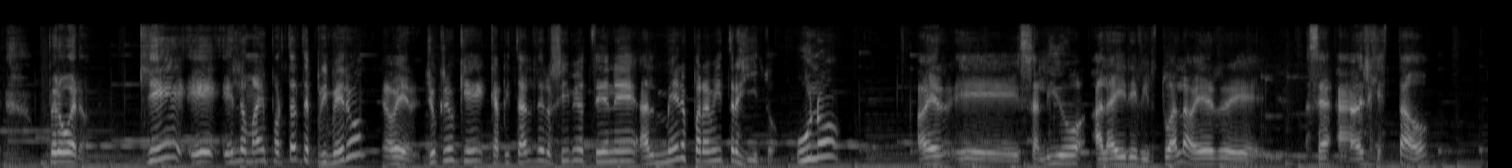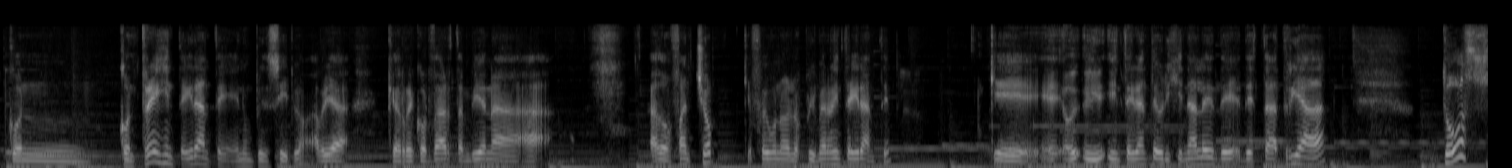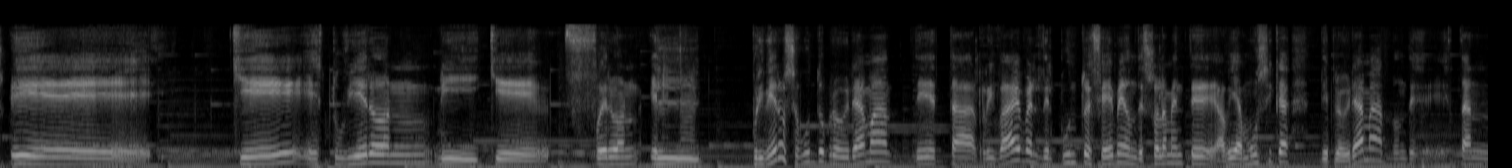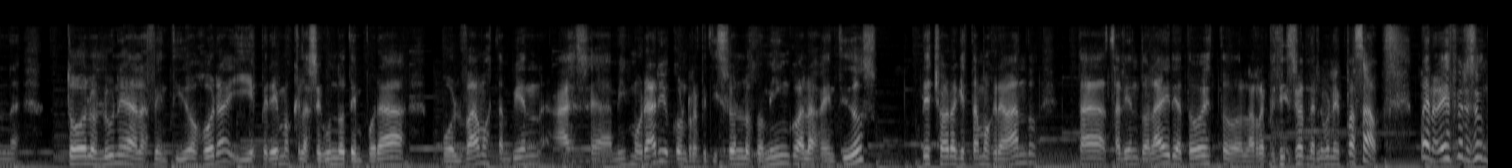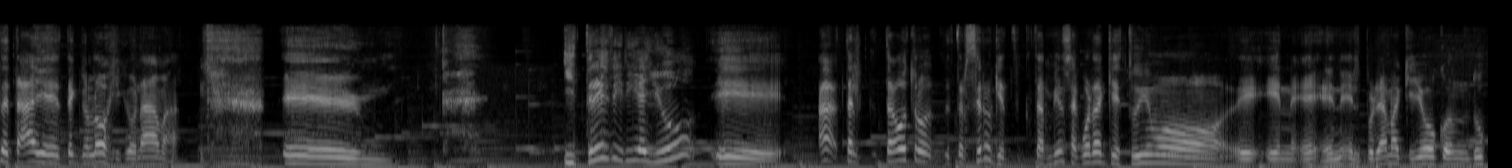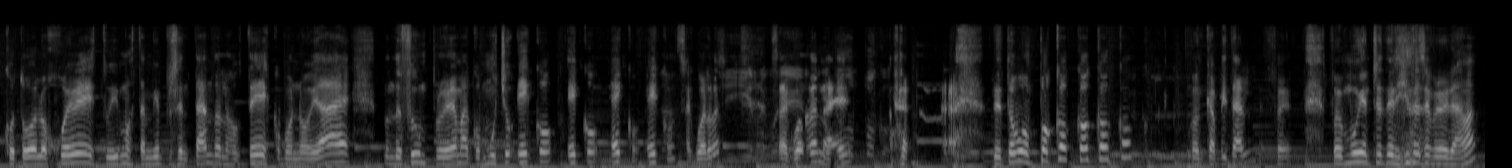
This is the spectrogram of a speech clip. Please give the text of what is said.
pero bueno, ¿qué eh, es lo más importante? Primero, a ver, yo creo que Capital de los Simios tiene al menos para mí tres hitos. Uno, haber eh, salido al aire virtual, haber, o sea, haber gestado con, con tres integrantes en un principio. Habría que recordar también a, a, Don Fan Chop, que fue uno de los primeros integrantes, que eh, integrantes originales de, de esta triada. Dos eh, que estuvieron y que fueron el primero o segundo programa de esta revival del punto FM donde solamente había música de programa donde están todos los lunes a las 22 horas y esperemos que la segunda temporada volvamos también a ese mismo horario con repetición los domingos a las 22 de hecho ahora que estamos grabando está saliendo al aire a todo esto, la repetición del lunes pasado. Bueno, es, pero es un detalle tecnológico, nada más. Eh, y tres diría yo, eh, ah, está otro tercero que también se acuerdan que estuvimos eh, en, el programa que yo conduzco todos los jueves, estuvimos también presentándolos a ustedes como novedades, donde fue un programa con mucho eco, eco, eco, eco, ¿se acuerdan? Sí, ¿Se acuerdan? De todo un poco. de todo un poco, coco, coco, con Capital, fue, fue muy entretenido ese programa.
